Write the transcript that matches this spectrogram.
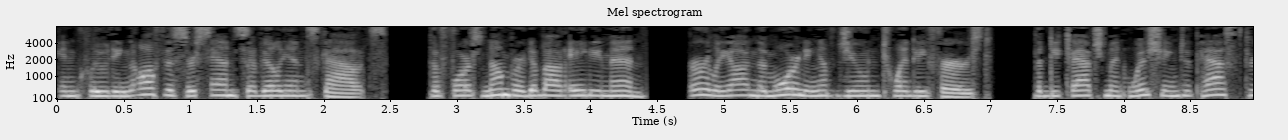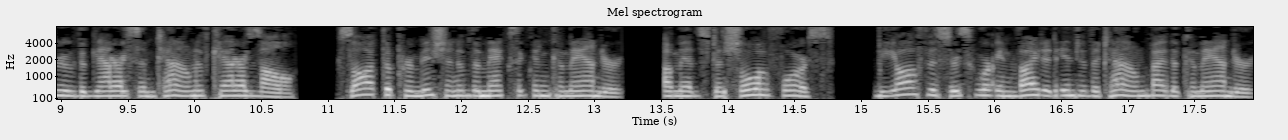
including officers and civilian scouts. The force numbered about 80 men. Early on the morning of June 21st, the detachment wishing to pass through the garrison town of Carrizal, sought the permission of the Mexican commander. Amidst a show of force, the officers were invited into the town by the commander,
